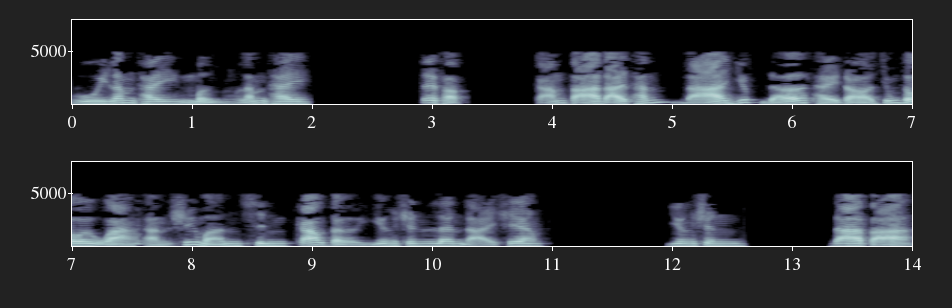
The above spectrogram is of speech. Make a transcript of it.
vui lắm thay, mừng lắm thay. Tế phật, cảm tạ đại thánh đã giúp đỡ thầy trò chúng tôi hoàn thành sứ mệnh xin cáo từ dương sinh lên đại sen. Dương sinh đa tạ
